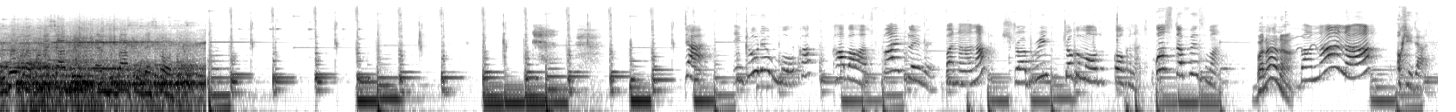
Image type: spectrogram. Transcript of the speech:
We go for a commercial break and be back with the scores. Dad, including mocha, Cowbell has five flavors banana, strawberry, chocolate, coconut. What's the fifth one? Banana. Banana? Okay, Dad.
